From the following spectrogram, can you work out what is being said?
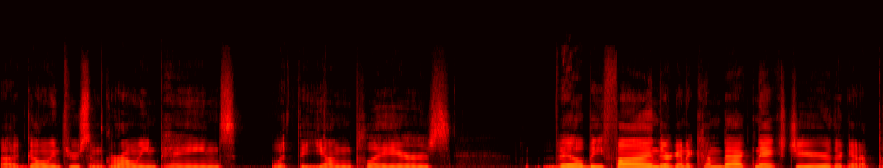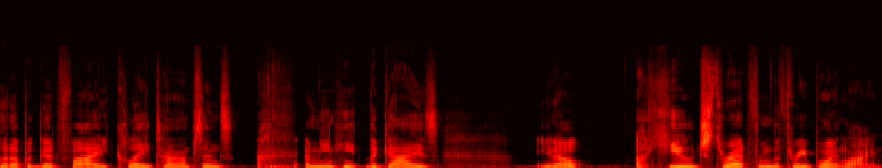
uh, going through some growing pains with the young players. They'll be fine. They're going to come back next year. They're going to put up a good fight. Klay Thompson's, I mean, he the guy's, you know, a huge threat from the three point line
